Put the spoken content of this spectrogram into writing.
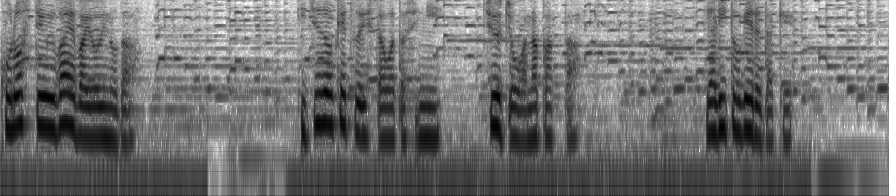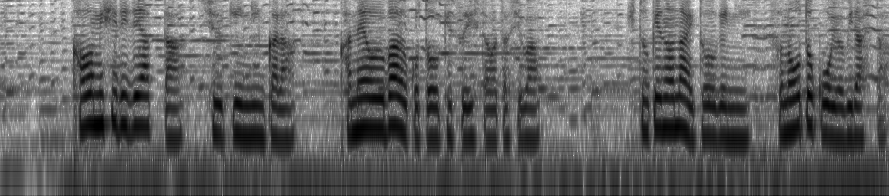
殺して奪えばよいのだ。一度決意した私に躊躇はなかった。やり遂げるだけ。顔見知りであった集金人から金を奪うことを決意した私は、人気のない峠にその男を呼び出した。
